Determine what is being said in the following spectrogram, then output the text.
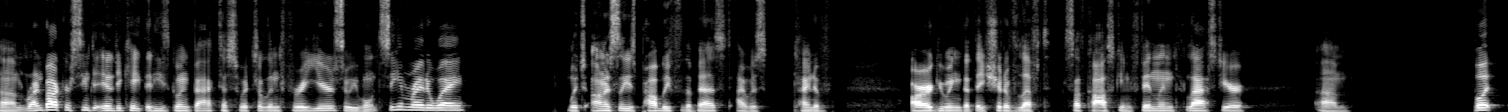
Um, Reinbacher seemed to indicate that he's going back to Switzerland for a year, so we won't see him right away, which honestly is probably for the best. I was kind of arguing that they should have left Slafkovsky in Finland last year. Um, but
